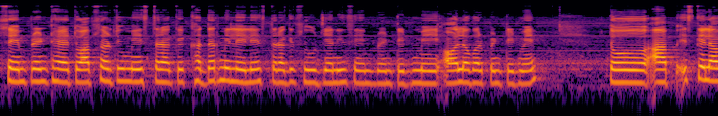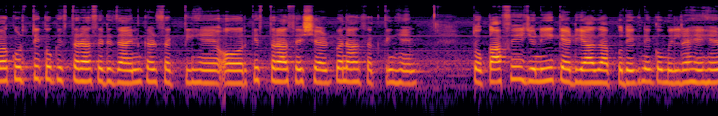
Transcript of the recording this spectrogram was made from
सेम प्रिंट है तो आप सर्दियों में इस तरह के खदर में ले लें, इस तरह के सूट, यानी सेम प्रिंटेड में ऑल ओवर प्रिंटेड में। तो आप इसके अलावा कुर्ती को किस तरह से डिज़ाइन कर सकती हैं और किस तरह से शर्ट बना सकती हैं तो काफ़ी यूनिक आइडियाज़ आपको देखने को मिल रहे हैं।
